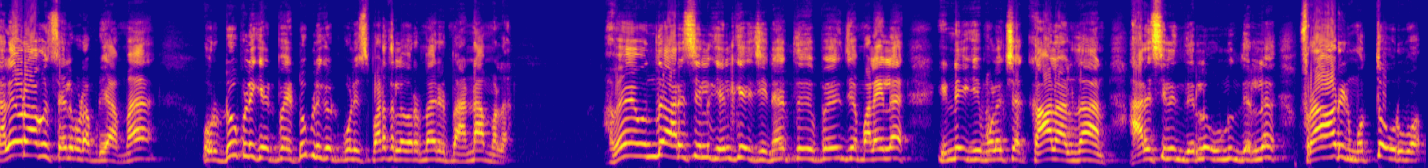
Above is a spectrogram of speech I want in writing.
தலைவராகவும் செயல்பட முடியாமல் ஒரு டூப்ளிகேட் போய் டூப்ளிகேட் போலீஸ் படத்தில் வர மாதிரி இருப்பேன் அண்ணாமலை. அவன் வந்து அரசியலுக்கு எல்கேஜி நேற்று பெஞ்ச மலையில் இன்றைக்கி முளைச்ச காலால் தான் அரசியலும் தெரில ஒன்றும் தெரில ஃப்ராடின் மொத்த உருவம்.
